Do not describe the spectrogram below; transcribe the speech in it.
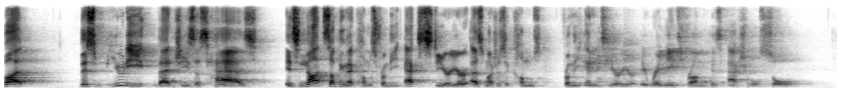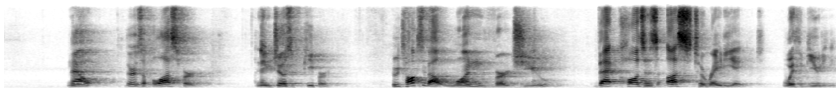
But this beauty that Jesus has is not something that comes from the exterior as much as it comes from the interior. It radiates from his actual soul. Now, there's a philosopher named Josef Pieper who talks about one virtue that causes us to radiate with beauty.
